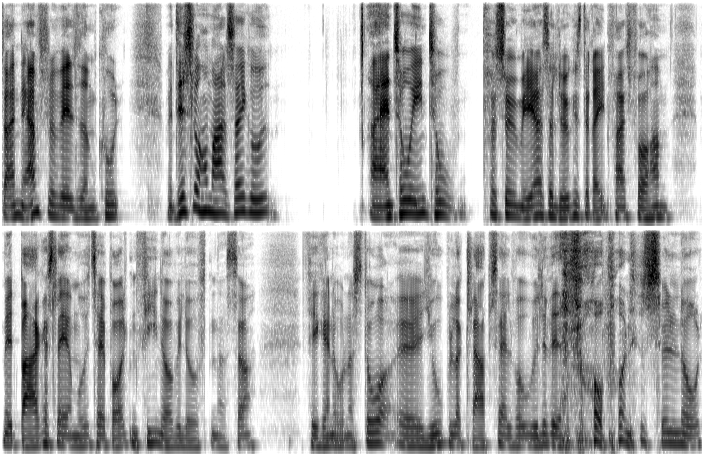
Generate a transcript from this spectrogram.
Der er nærmest blevet væltet om kul. Men det slog ham altså ikke ud. Og han tog en-to forsøg mere, og så lykkedes det rent faktisk for ham med et bakkerslag at modtage bolden fint op i luften, og så fik han under stor øh, jubel og klapsalver udleveret forbundet sølvnål.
